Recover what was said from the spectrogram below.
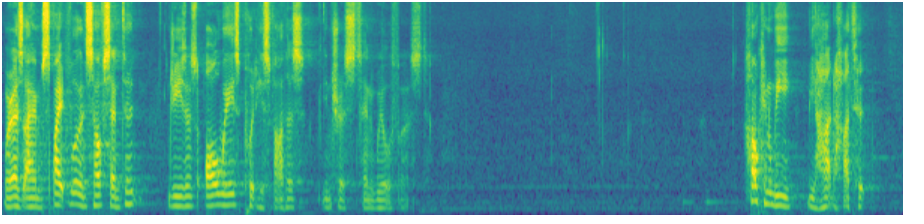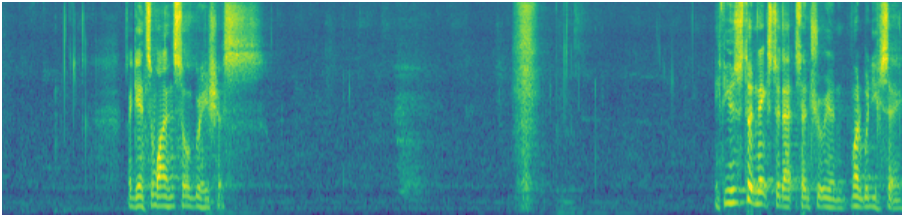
Whereas I am spiteful and self centered, Jesus always put his Father's interests and will first. How can we be hard hearted against one so gracious? If you stood next to that centurion, what would you say?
